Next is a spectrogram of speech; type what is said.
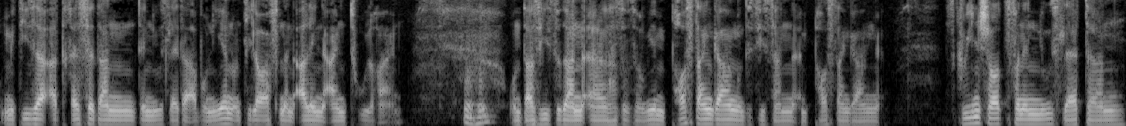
mit dieser Adresse dann den Newsletter abonnieren und die laufen dann alle in ein Tool rein. Mhm. Und da siehst du dann, äh, hast du so wie im Posteingang und du siehst dann im Posteingang Screenshots von den Newslettern.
